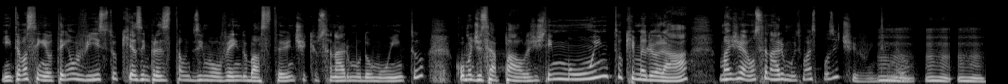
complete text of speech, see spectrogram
Então, assim, eu tenho visto que as empresas estão desenvolvendo bastante, que o cenário mudou muito. Como disse a Paula, a gente tem muito que melhorar, mas já é um cenário muito mais positivo, entendeu? Uhum, uhum, uhum.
